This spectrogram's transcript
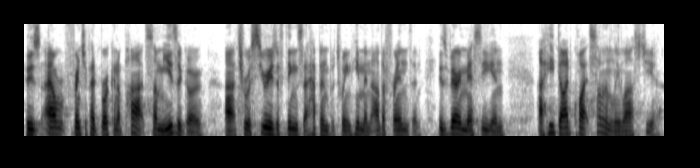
whose our friendship had broken apart some years ago uh, through a series of things that happened between him and other friends, and it was very messy. And uh, he died quite suddenly last year.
